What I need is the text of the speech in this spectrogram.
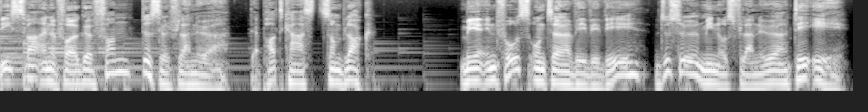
Dies war eine Folge von Düsselflaneur, der Podcast zum Blog. Mehr Infos unter www.düssel-flaneur.de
